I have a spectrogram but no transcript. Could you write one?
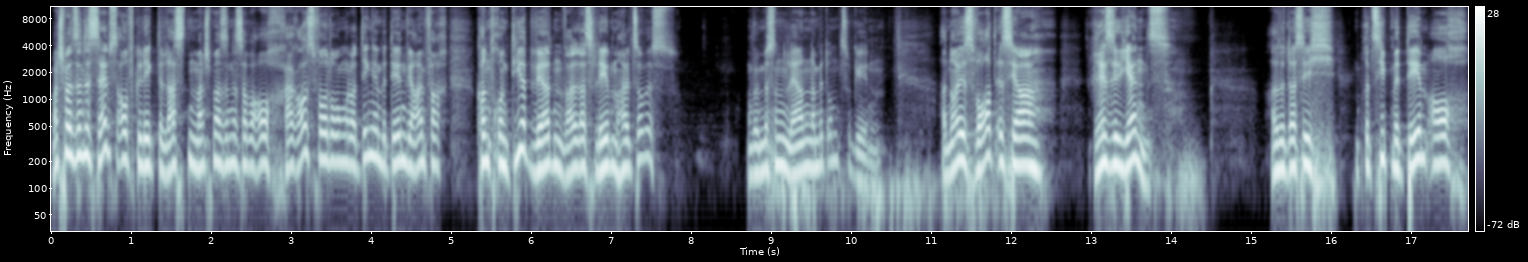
Manchmal sind es selbst aufgelegte Lasten, manchmal sind es aber auch Herausforderungen oder Dinge, mit denen wir einfach konfrontiert werden, weil das Leben halt so ist. Und wir müssen lernen, damit umzugehen. Ein neues Wort ist ja Resilienz. Also, dass ich im Prinzip mit dem auch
